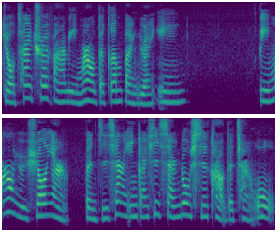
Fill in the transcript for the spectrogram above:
韭菜缺乏礼貌的根本原因。礼貌与修养本质上应该是深入思考的产物，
